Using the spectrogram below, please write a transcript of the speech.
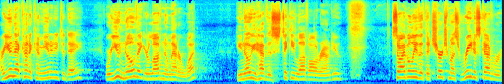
Are you in that kind of community today where you know that you're loved no matter what? You know you have this sticky love all around you? So I believe that the church must rediscover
